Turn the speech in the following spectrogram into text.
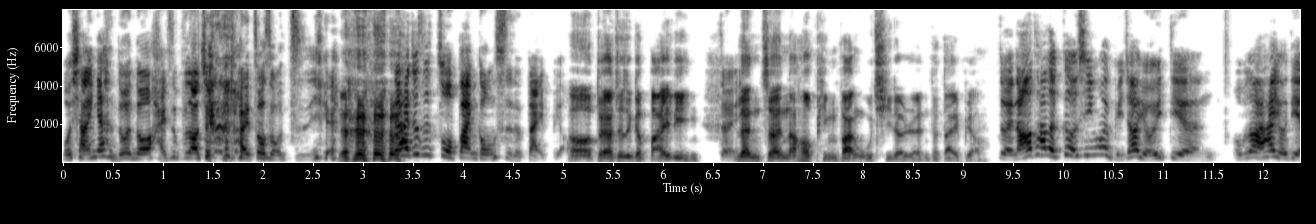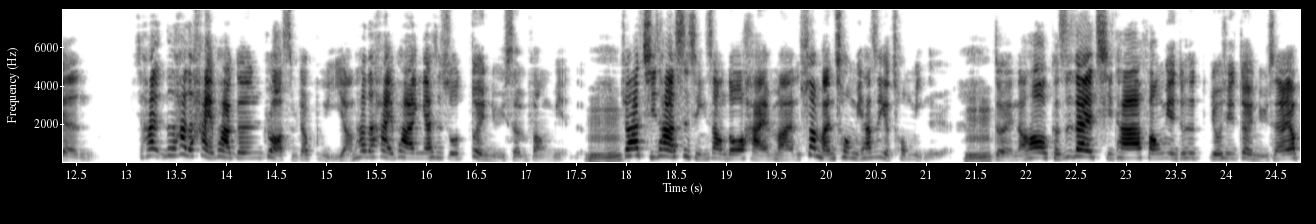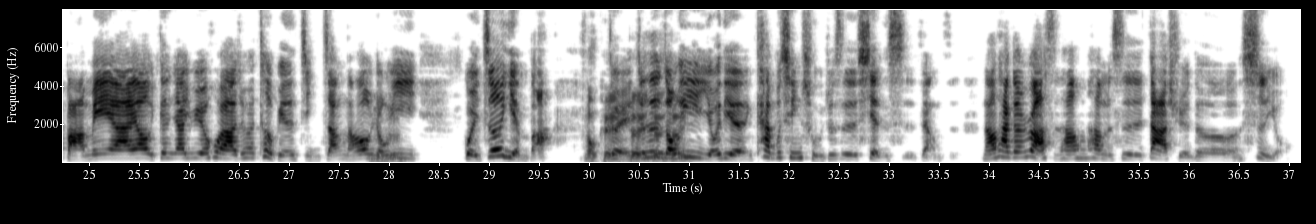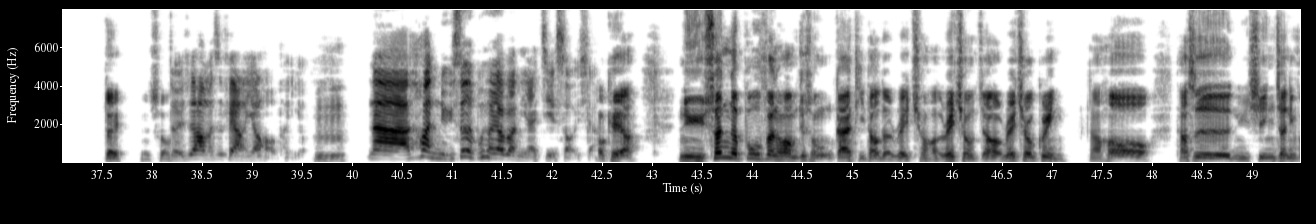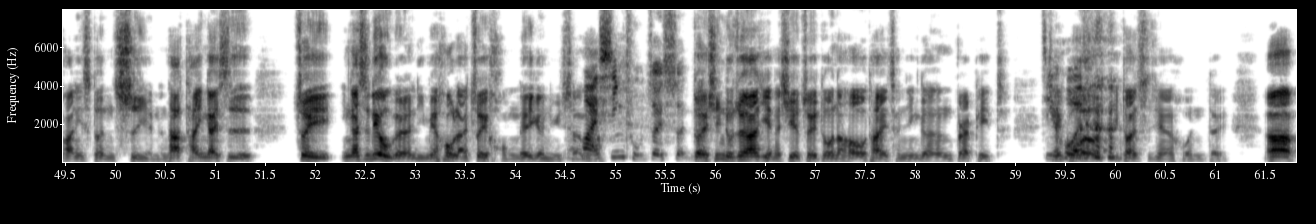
我想应该很多人都还是不知道 Chandler 到底做什么职业，对他就是坐办公室的代表，呃，对啊，就是一个白领、对。认真然后平凡无奇的人的代表，对，然后他的个性会比较有一点，我不知道他有点。他那他的害怕跟 Ross 比较不一样，他的害怕应该是说对女生方面的，嗯就他其他的事情上都还蛮算蛮聪明，他是一个聪明的人，嗯对，然后可是，在其他方面，就是尤其对女生要把妹啊，要跟人家约会啊，就会特别的紧张，然后容易鬼遮眼吧。，OK，对，就是容易有点看不清楚，就是现实这样子。然后他跟 Russ 他们他们是大学的室友，对，没错，对，所以他们是非常要好的朋友。嗯哼。那换女生的部分，要不要你来介绍一下？OK 啊，女生的部分的话，我们就从刚才提到的 Rachel 哈，Rachel 叫 Rachel Green，然后她是女星珍妮弗·安妮斯顿饰演的，那她应该是最应该是六个人里面后来最红的一个女生嘛后来。星途最顺，对，，星途最她演的戏也最多，然后她也曾经跟 Brad Pitt 结结过一段时间的婚。对，呃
